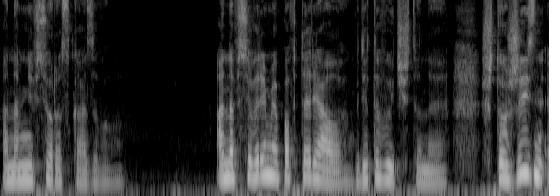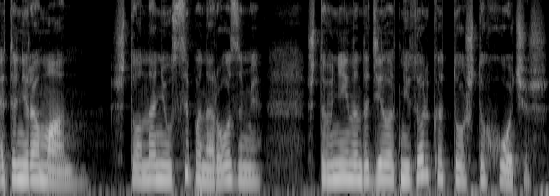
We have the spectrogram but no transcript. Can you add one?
Она мне все рассказывала. Она все время повторяла, где-то вычитанное, что жизнь — это не роман, что она не усыпана розами, что в ней надо делать не только то, что хочешь,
